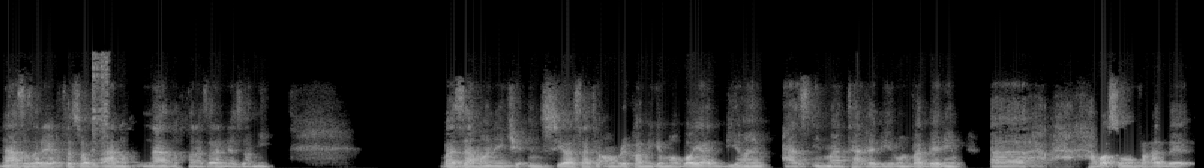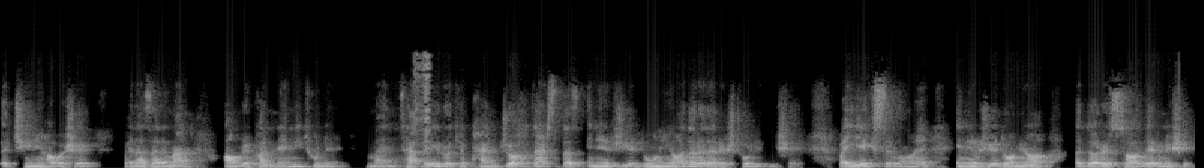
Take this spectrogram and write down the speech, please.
نه از نظر اقتصادی نه نقطه نظر نظامی. و زمانی که این سیاست آمریکا میگه ما باید بیایم از این منطقه بیرون و بریم حواسمون فقط به چینی ها باشه به نظر من آمریکا نمی‌تونه منطقه رو که 50 درصد از انرژی دنیا داره درش تولید میشه و یک سوم انرژی دنیا داره صادر میشه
